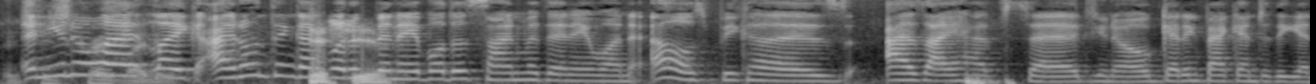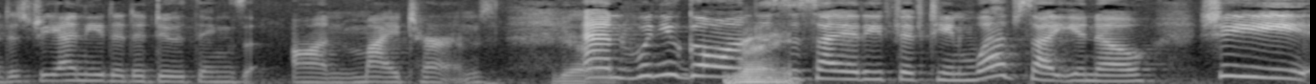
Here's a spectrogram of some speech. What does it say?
And she's you know what? writer. Like, I don't think I Yes, would have been able to sign with anyone else because, as I have said, you know, getting back into the industry, I needed to do things on my terms. Yeah. And when you go on Right. the Society 15 website, you know, she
